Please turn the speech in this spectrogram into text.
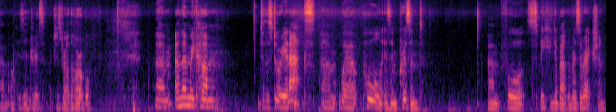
um, of his injuries, which is rather horrible. and then we come to the story in Acts, where Paul is imprisoned for speaking about the resurrection.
